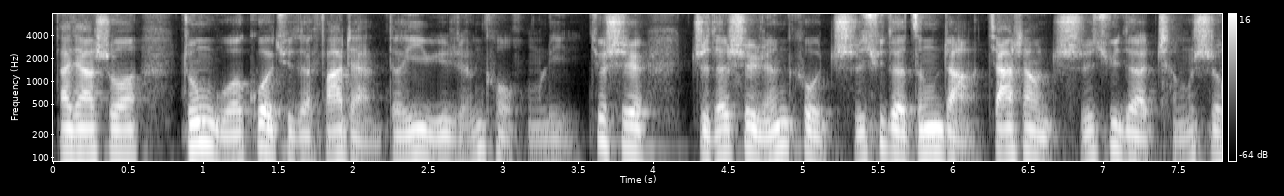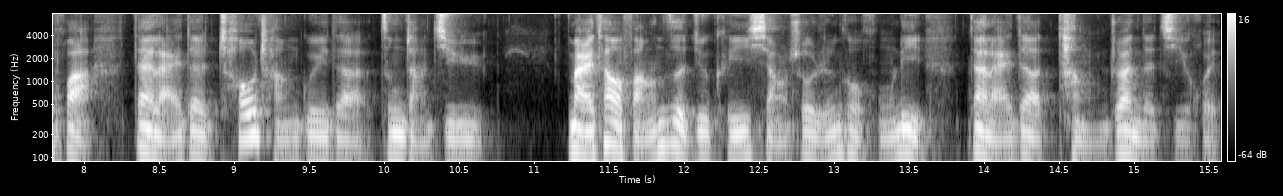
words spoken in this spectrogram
大家说中国过去的发展得益于人口红利，就是指的是人口持续的增长，加上持续的城市化带来的超常规的增长机遇。买套房子就可以享受人口红利带来的躺赚的机会。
